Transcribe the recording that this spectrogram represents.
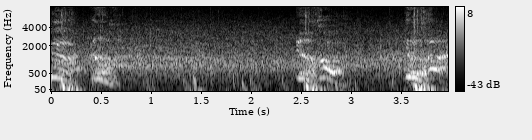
Uh, uh, uh,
